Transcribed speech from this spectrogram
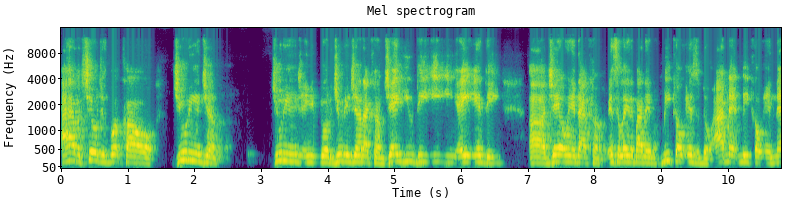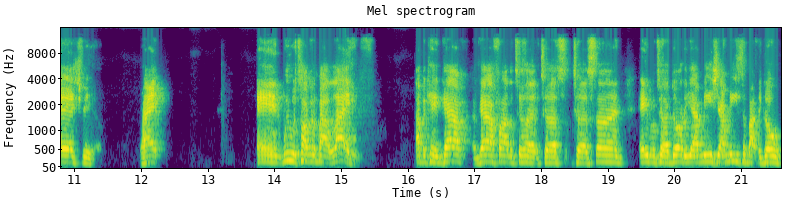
I have a children's book called Judee and Jon. Judy and you go to judeeandjon.com, J U D E E A N D, uh, J O N.com. It's a lady by the name of Miko Isidore. I met Miko in Nashville, right? And we were talking about life I became god, a godfather to her, to her, to her son, Abel, to her daughter Yamis. Yamis about to go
